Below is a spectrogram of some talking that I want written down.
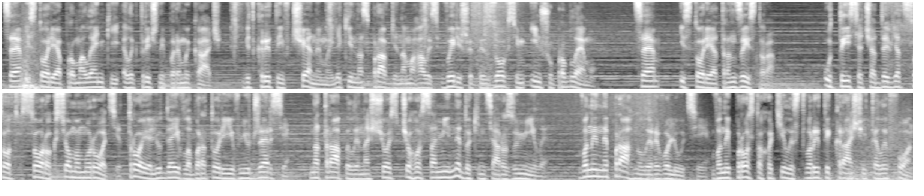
це історія про маленький електричний перемикач, відкритий вченими, які насправді намагались вирішити зовсім іншу проблему. Це історія транзистора. У 1947 році троє людей в лабораторії в Нью-Джерсі натрапили на щось, чого самі не до кінця розуміли. Вони не прагнули революції, вони просто хотіли створити кращий телефон.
